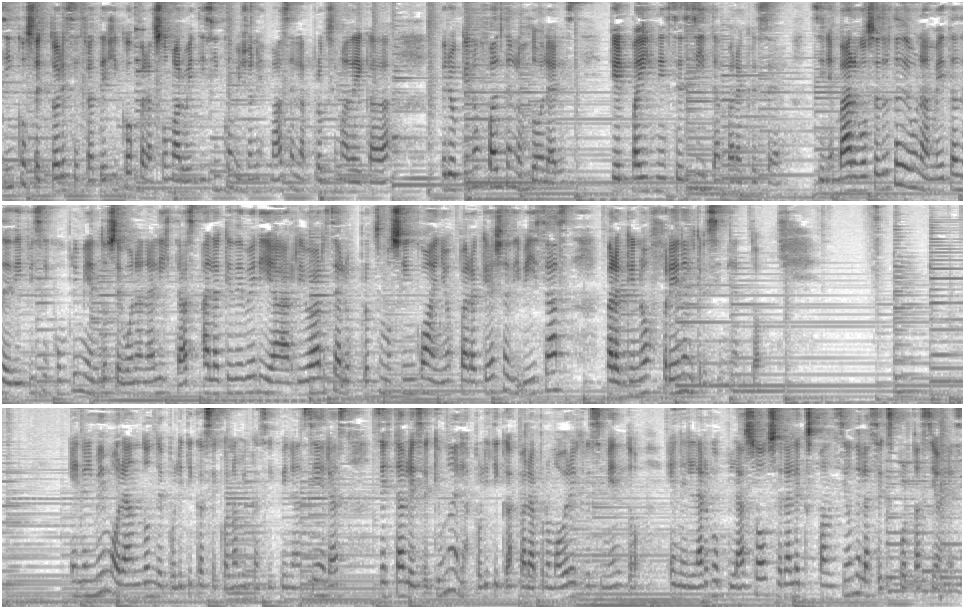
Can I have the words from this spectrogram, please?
cinco sectores estratégicos para sumar 25 millones más en la próxima década, pero que no falten los dólares que el país necesita para crecer. Sin embargo, se trata de una meta de difícil cumplimiento según analistas a la que debería arribarse a los próximos cinco años para que haya divisas para que no frene el crecimiento. En el Memorándum de Políticas Económicas y Financieras se establece que una de las políticas para promover el crecimiento en el largo plazo será la expansión de las exportaciones.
